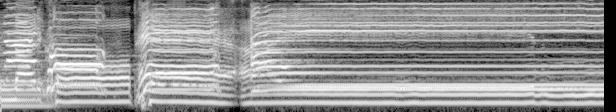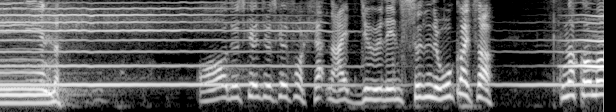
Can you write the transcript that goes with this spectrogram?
NRK P1 Å, du skulle, du skulle fortsette Nei, du din snok, altså. Snakk om å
